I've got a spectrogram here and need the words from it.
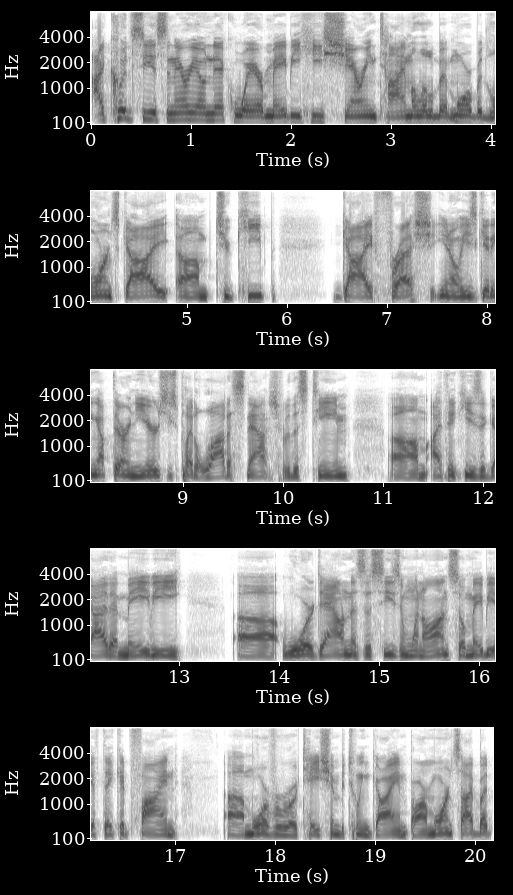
I could see a scenario, Nick, where maybe he's sharing time a little bit more with Lawrence Guy um, to keep Guy fresh. You know, he's getting up there in years. He's played a lot of snaps for this team. Um, I think he's a guy that maybe uh, wore down as the season went on. So maybe if they could find uh, more of a rotation between Guy and Barmore inside, but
